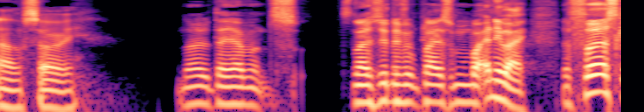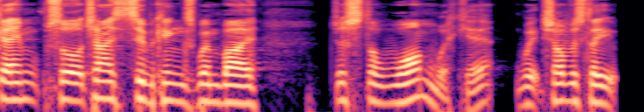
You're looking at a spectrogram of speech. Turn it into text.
Oh, sorry. No, they haven't s- no significant players from Mumbai. Anyway, the first game saw Chennai Super Kings win by just the one wicket, which obviously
